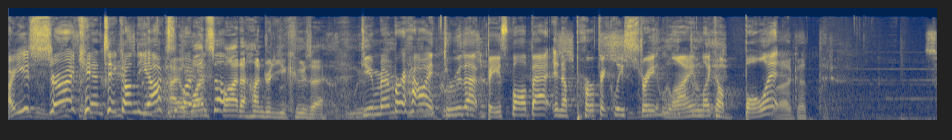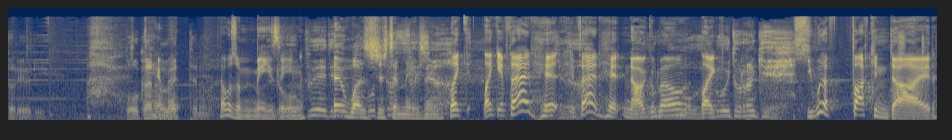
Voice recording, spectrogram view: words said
Are you sure I can't take on the Yakuza I by once myself? fought 100 Yakuza. Do you remember how I threw that baseball bat in a perfectly straight line like a bullet? that was amazing. It was just amazing. Like, like if that hit, if that hit Nagumo, like he would have fucking died.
